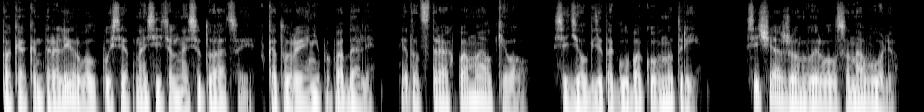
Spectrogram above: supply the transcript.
пока контролировал, пусть и относительно ситуации, в которые они попадали, этот страх помалкивал, сидел где-то глубоко внутри. Сейчас же он вырвался на волю.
